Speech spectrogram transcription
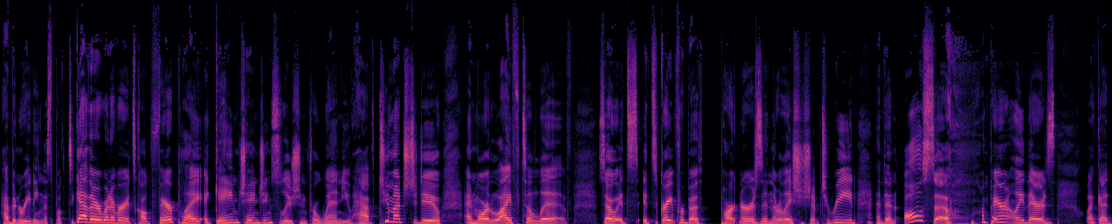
have been reading this book together, or whatever. It's called Fair Play, a game changing solution for when you have too much to do and more life to live. So it's it's great for both partners in the relationship to read, and then also apparently there's like a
